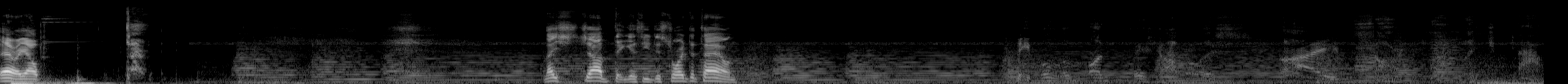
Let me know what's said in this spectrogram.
There we go. nice job, Dingus. You destroyed the town. People of Lungfishopolis, I'm sorry I let you down.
